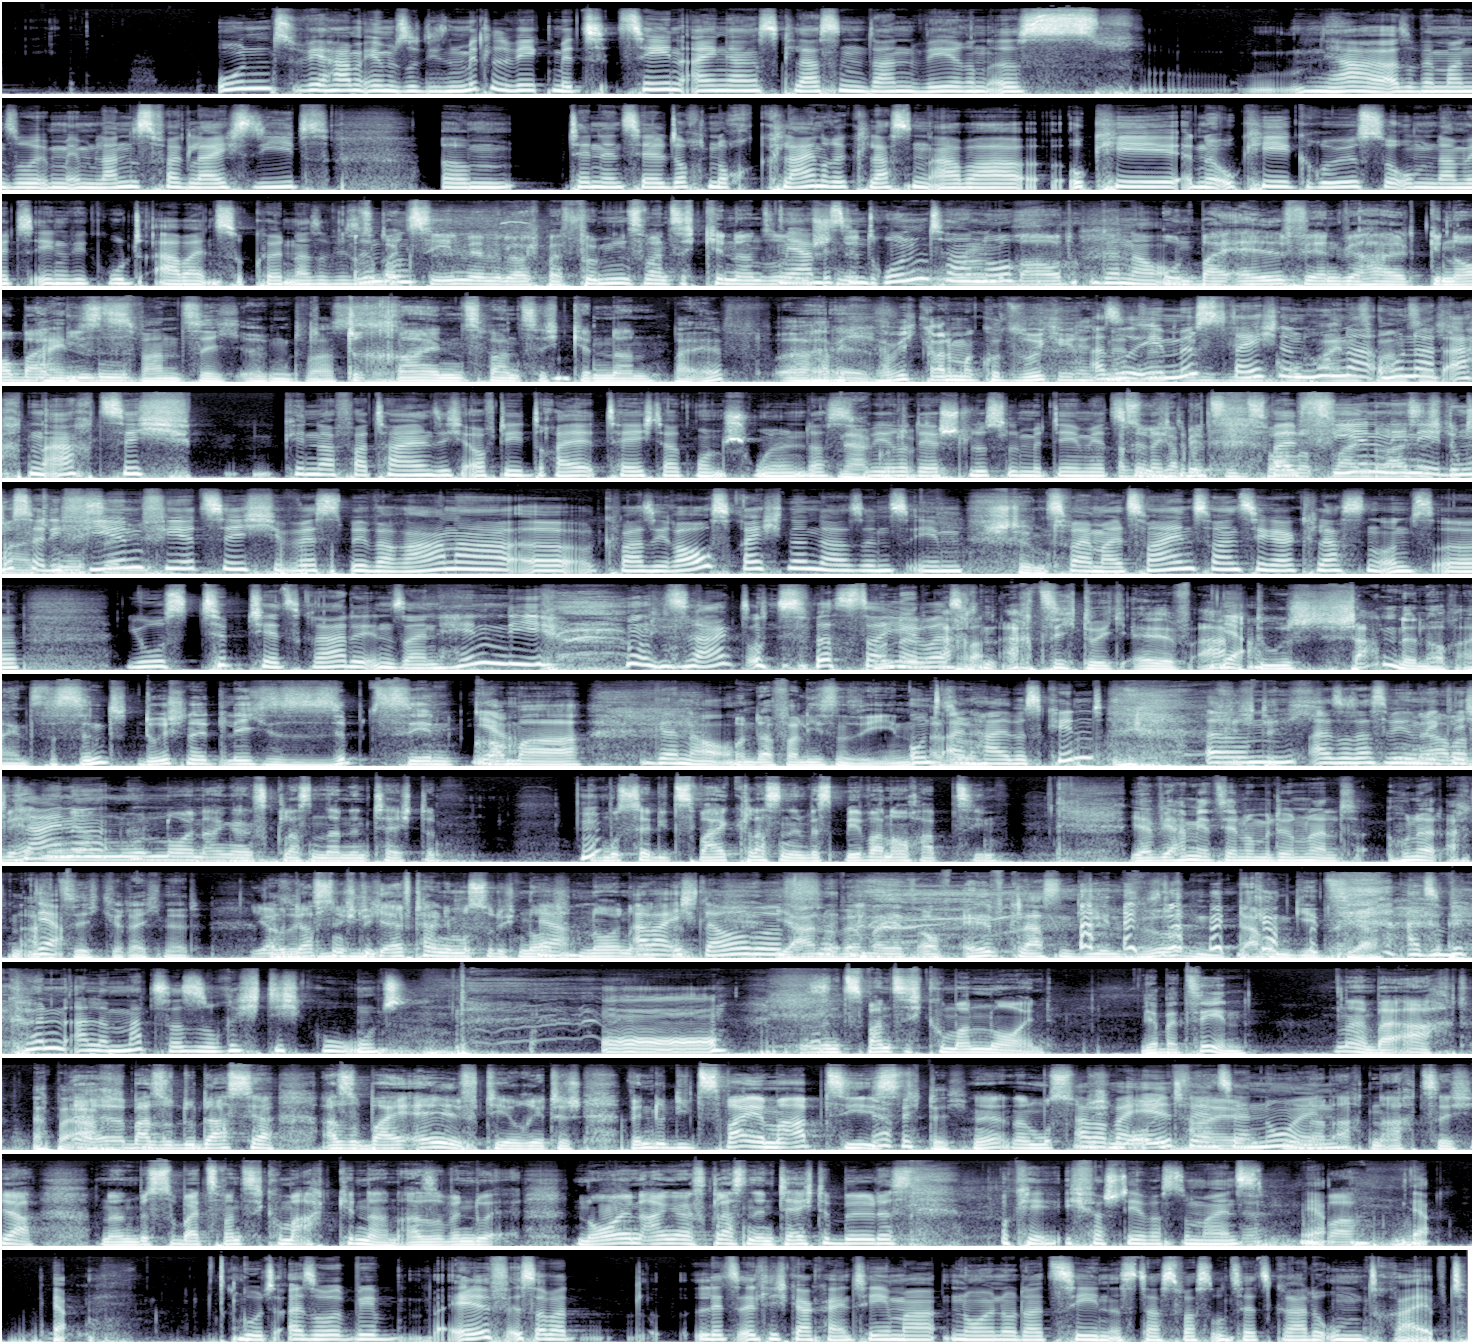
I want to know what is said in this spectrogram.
und wir haben eben so diesen Mittelweg mit zehn Eingangsklassen, dann wären es, ja, also wenn man so im, im Landesvergleich sieht, ähm, tendenziell doch noch kleinere Klassen, aber okay, eine okay Größe, um damit irgendwie gut arbeiten zu können. Also wir also sind bei uns 10 wären wir, glaube ich, bei 25 Kindern so. Ja, ein bisschen drunter noch. Genau. Und bei 11 wären wir halt genau bei 21 diesen irgendwas. 23 Kindern. Bei 11? Äh, Habe ich, hab ich gerade mal kurz durchgerechnet. Also ihr müsst rechnen, 100, 188 Kinder verteilen sich auf die drei Techter Grundschulen. Das ja, wäre gut, der Schlüssel, mit dem jetzt also gerechnet wird. Weil vier, nee, nee, du musst ja die 44 Westbeveraner äh, quasi rausrechnen. Da sind es eben Stimmt. zweimal 22er Klassen und äh, Jost tippt jetzt gerade in sein Handy und sagt uns, was da jeweils war. 88 durch 11. Ach ja. du Schande noch eins. Das sind durchschnittlich 17, ja, genau. und da verließen sie ihn. Und also, ein halbes Kind. ähm, also das wären ja, wirklich aber wir kleine. Ja nur neun Eingangsklassen dann in Techte. Du musst ja die zwei Klassen in Westbevern auch abziehen. Ja, wir haben jetzt ja nur mit 100, 188 gerechnet. Ja, also du darfst nicht durch elf teilen, die musst du durch neun, Ja, neun aber rechnen. ich glaube, Ja, nur wenn wir jetzt auf elf Klassen gehen würden, darum geht's ja. also wir können alle Mathe so richtig gut. Das sind 20,9. Ja, bei zehn. Nein, bei 8. Ach, bei acht. also du darfst ja, also bei 11 theoretisch. Wenn du die zwei immer abziehst, Ja, richtig. Ne, dann musst du Aber bei neun 11 wären's ja teilen, neun. 188, ja. Und dann bist du bei 20,8 Kindern. Also wenn du neun Eingangsklassen in Techte bildest, Okay, ich verstehe, was du meinst. Ja, aber ja, ja. Gut, also wir, elf ist aber letztendlich gar kein Thema. Neun oder zehn ist das, was uns jetzt gerade umtreibt.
